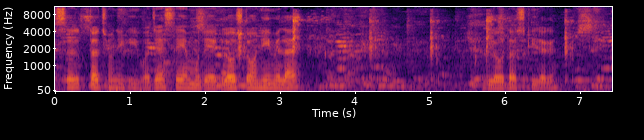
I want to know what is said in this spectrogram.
सिल्क टच होने की वजह से मुझे ग्लो स्टोन ही मिला है। ग्लो दस की जगह।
